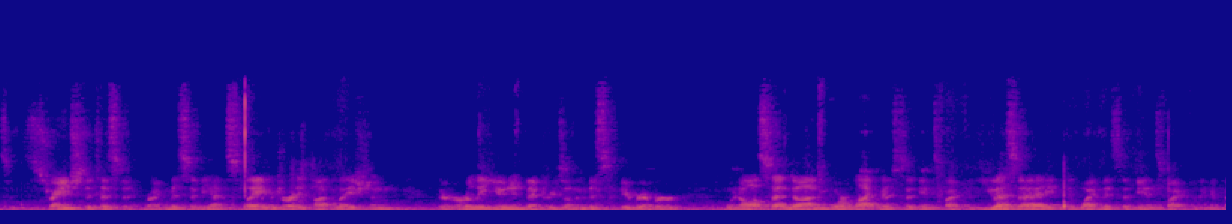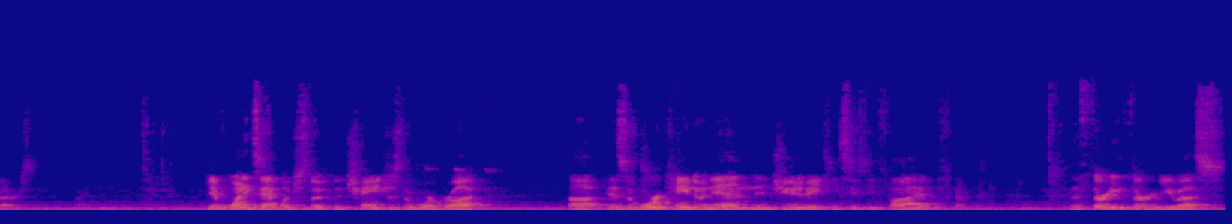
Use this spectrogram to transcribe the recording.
It's a strange statistic, right? Mississippi had a slave majority population, their early Union victories on the Mississippi River. When all said and done, more black Mississippians fight for the USA than white Mississippians fight for the Confederacy. Give one example, of just the, the changes the war brought. Uh, as the war came to an end in June of 1865, the 33rd U.S.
